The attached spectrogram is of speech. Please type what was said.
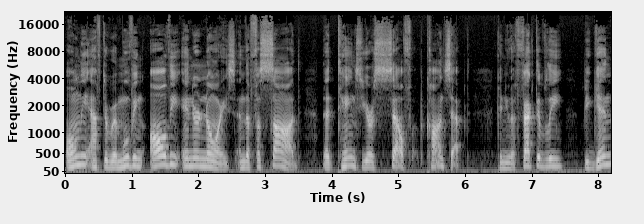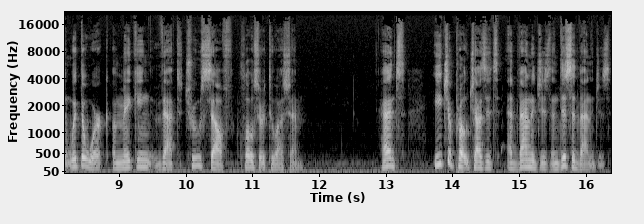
Only after removing all the inner noise and the facade that taints your self concept can you effectively begin with the work of making that true self closer to Hashem. Hence, each approach has its advantages and disadvantages.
